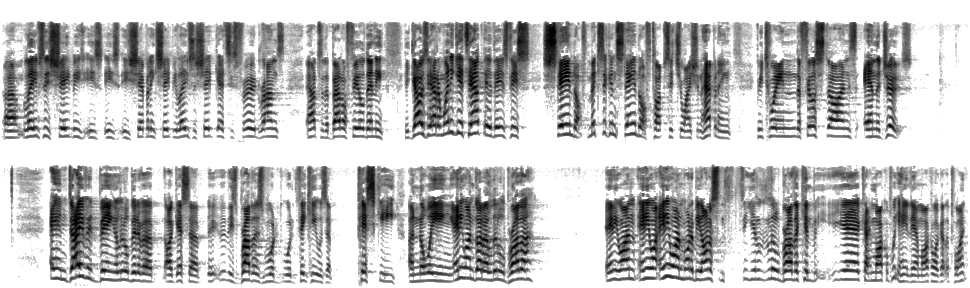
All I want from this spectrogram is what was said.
um, leaves his sheep. He's, he's, he's, shepherding sheep. He leaves the sheep, gets his food, runs out to the battlefield, and he, he goes out. And when he gets out there, there's this standoff, Mexican standoff type situation happening between the Philistines and the Jews. And David, being a little bit of a, I guess, a, his brothers would, would think he was a pesky, annoying. Anyone got a little brother? Anyone? Anyone? Anyone want to be honest? And th- your little brother can be. Yeah, okay, Michael, put your hand down, Michael. I got the point.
